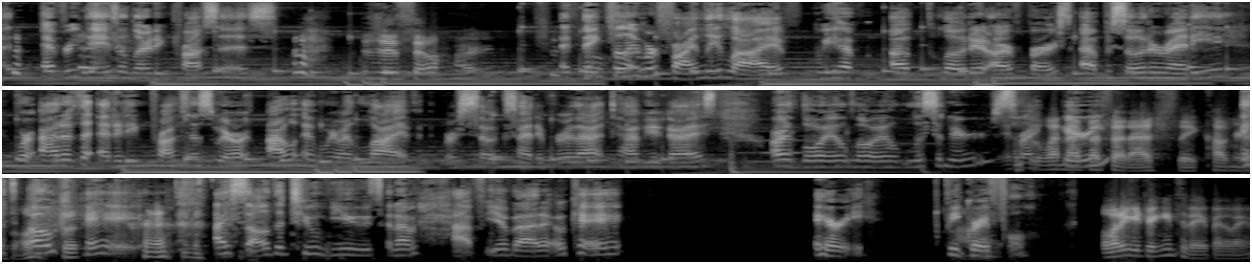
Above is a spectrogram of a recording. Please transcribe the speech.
Every day is a learning process. It's just so hard. And so thankfully, hard. we're finally live. We have uploaded our first episode already. We're out of the editing process. We are out and we're live. We're so excited for that to have you guys, our loyal, loyal listeners. It's right, one Ari? episode, Ashlee. Calm It's okay. I saw the two views and I'm happy about it. Okay, Ari, be All right. grateful. what are you drinking today, by the way?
